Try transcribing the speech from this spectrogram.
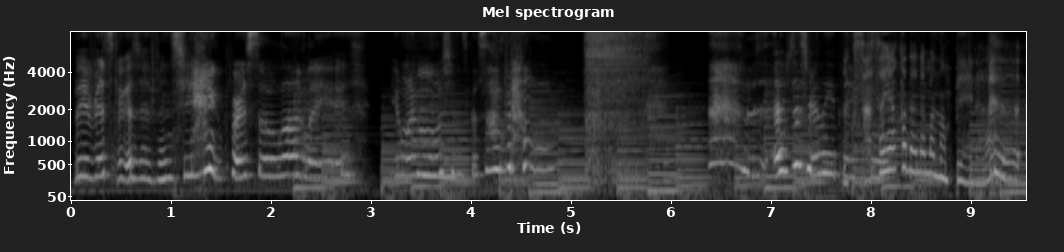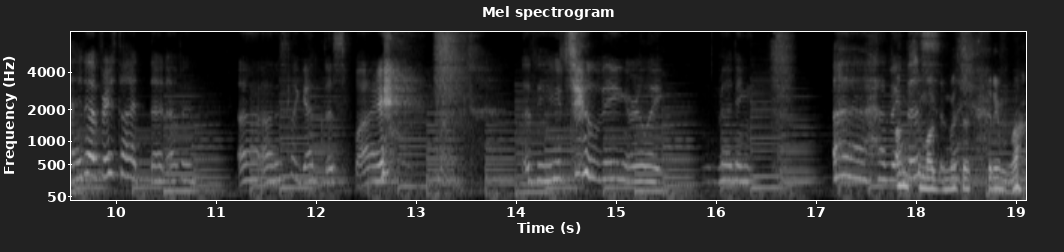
Maybe it's because I've been streaming for so long. Like, it's, yung emotions ko sobrang... I'm just really thankful. Nagsasayang ka na naman ng pera. I never thought that I would uh, honestly get this far the YouTubing or like getting uh, having Ang this. smug mo sa stream, ah.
